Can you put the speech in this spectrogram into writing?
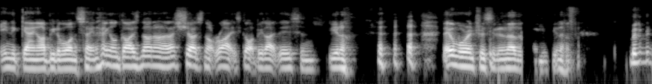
in the gang, I'd be the one saying, Hang on, guys, no, no, no, that shirt's not right. It's got to be like this. And you know, they were more interested in other things, you know. But, but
